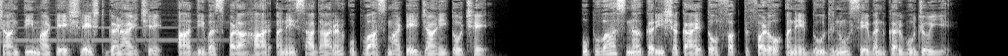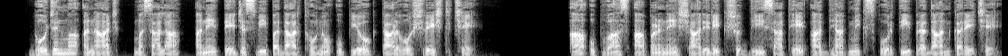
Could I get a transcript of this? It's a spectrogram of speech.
શાંતિ માટે શ્રેષ્ઠ ગણાય છે. આ દિવસ ફળાહાર અને સાધારણ ઉપવાસ માટે જાણીતો છે. ઉપવાસ ન કરી શકાય તો ફક્ત ફળો અને દૂધનું સેવન કરવું જોઈએ. ભોજનમાં અનાજ, મસાલા અને તેજસ્વી પદાર્થોનો ઉપયોગ ટાળવો શ્રેષ્ઠ છે. આ ઉપવાસ આપણને શારીરિક શુદ્ધિ સાથે આધ્યાત્મિક સ્ફૂર્તિ પ્રદાન કરે છે.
